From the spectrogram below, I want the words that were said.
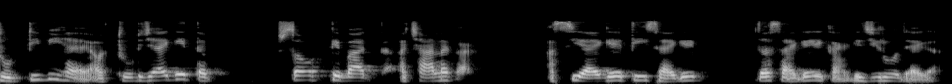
टूटती भी है और टूट जाएगी तब सौ के बाद अचानक अस्सी आएँगे, तीस आएँगे, दस आएँगे, एक आएँगे, ज़ीरो हो जाएगा।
